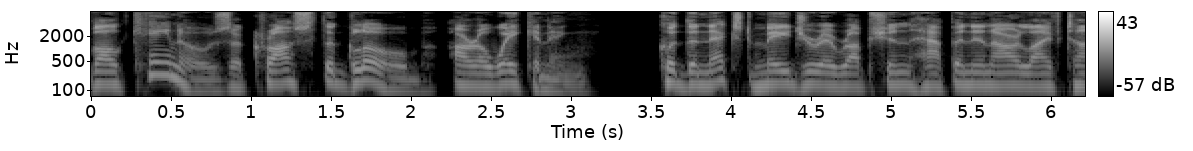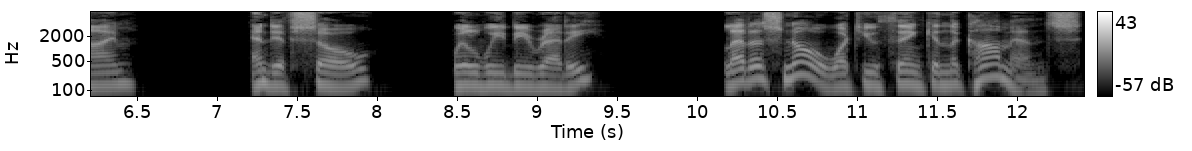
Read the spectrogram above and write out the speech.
Volcanoes across the globe are awakening. Could the next major eruption happen in our lifetime? And if so, will we be ready? Let us know what you think in the comments.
